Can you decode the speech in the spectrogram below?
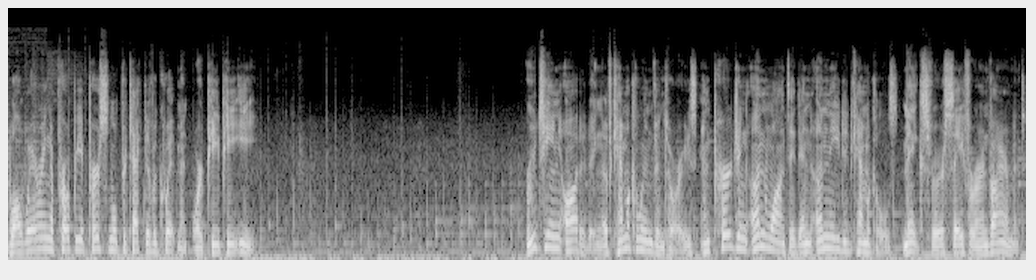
while wearing appropriate personal protective equipment, or PPE. Routine auditing of chemical inventories and purging unwanted and unneeded chemicals makes for a safer environment.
